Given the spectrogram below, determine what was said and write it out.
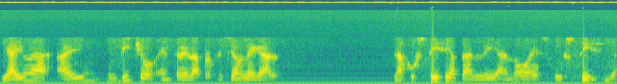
Y hay, una, hay un dicho entre la profesión legal, la justicia tardía no es justicia.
